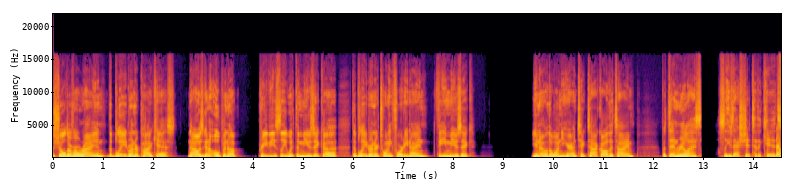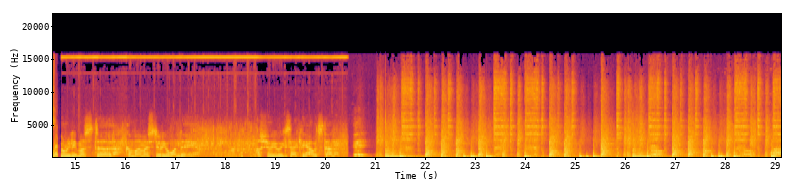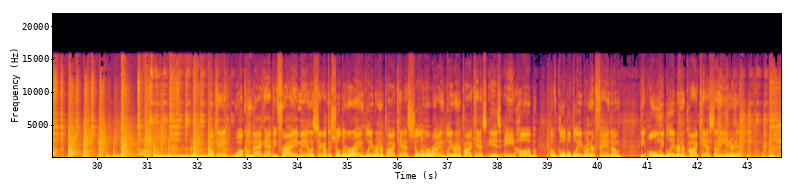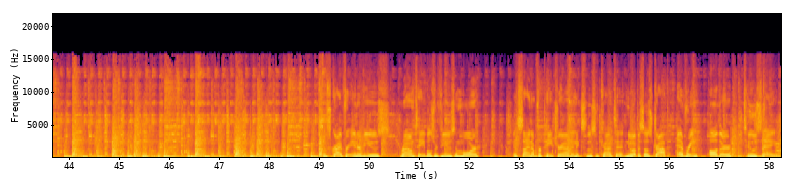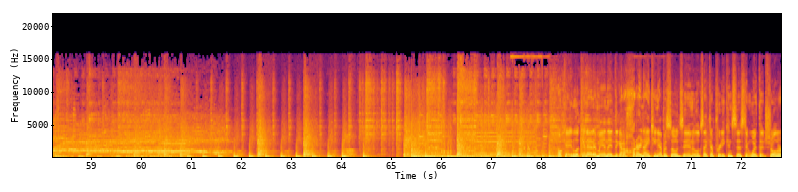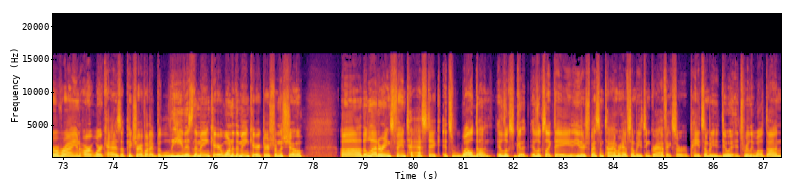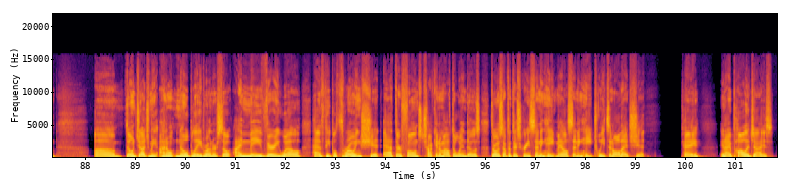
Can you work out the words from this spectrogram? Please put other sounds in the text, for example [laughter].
the Shoulder of Orion, the Blade Runner podcast. Now, I was going to open up previously with the music, uh, the Blade Runner 2049 theme music. You know, the one you hear on TikTok all the time. But then realized, let's leave that shit to the kids. You really must uh, come by my studio one day. I'll show you exactly how it's done. Okay, welcome back. Happy Friday, man. Let's check out the Shoulder of Orion Blade Runner podcast. Shoulder of Orion Blade Runner podcast is a hub of global Blade Runner fandom, the only Blade Runner podcast on the internet. Subscribe for interviews, roundtables, reviews, and more. And sign up for Patreon and exclusive content. New episodes drop every other Tuesday. Okay, looking at it, man, they, they got 119 episodes in. It looks like they're pretty consistent with it. Shoulder of Orion artwork has a picture of what I believe is the main character, one of the main characters from the show. Uh, the lettering's fantastic. It's well done. It looks good. It looks like they either spent some time or have somebody that's in graphics or paid somebody to do it. It's really well done. Um, don't judge me. I don't know Blade Runner, so I may very well have people throwing shit at their phones, chucking them out the windows, throwing stuff at their screen, sending hate mail, sending hate tweets, and all that shit. Okay. And I apologize.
